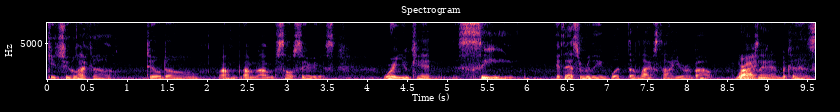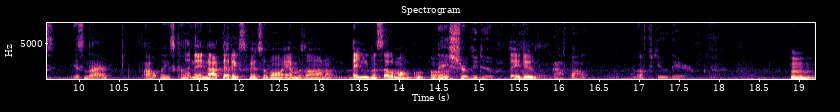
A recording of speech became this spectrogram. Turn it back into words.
get you like a dildo. I'm, I'm, I'm so serious, where you can see if that's really what the lifestyle you're about. You know what Right. I'm saying? Because it's not always coming. And they're not that expensive on Amazon. They even sell them on Groupon. They surely do. They do. I've bought a few there. Mm.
